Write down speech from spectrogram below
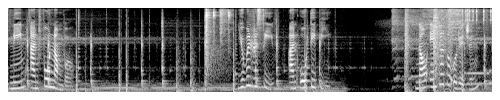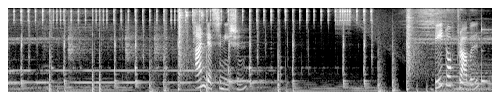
name and phone number. You will receive an OTP. Now enter the origin and destination, date of travel,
